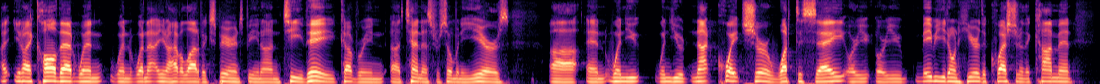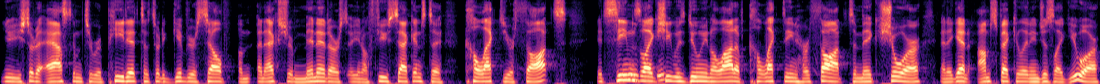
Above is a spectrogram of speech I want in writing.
I, you know, I call that when when when I, you know I have a lot of experience being on TV covering uh, tennis for so many years, uh, and when you when you're not quite sure what to say, or you or you maybe you don't hear the question or the comment, you you sort of ask them to repeat it to sort of give yourself um, an extra minute or you know a few seconds to collect your thoughts. It seems like she was doing a lot of collecting her thoughts to make sure, and again, I'm speculating just like you are,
